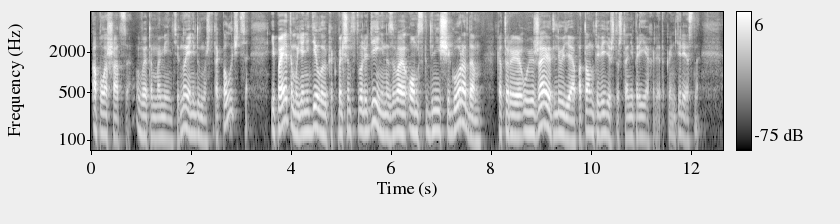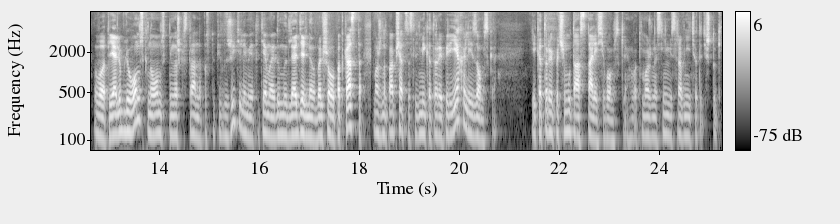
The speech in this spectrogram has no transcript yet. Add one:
оплошаться в этом моменте. Но я не думаю, что так получится. И поэтому я не делаю, как большинство людей, не называю Омск днище городом, которые уезжают люди, а потом ты видишь, то, что они приехали. Такое интересно. Вот, я люблю Омск, но Омск немножко странно поступил с жителями. Это тема, я думаю, для отдельного большого подкаста. Можно пообщаться с людьми, которые переехали из Омска и которые почему-то остались в Омске. Вот можно с ними сравнить вот эти штуки.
